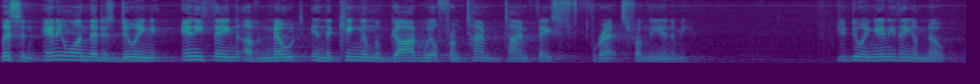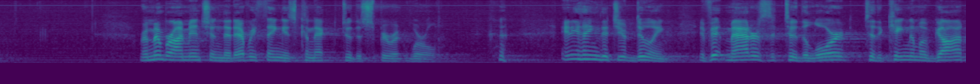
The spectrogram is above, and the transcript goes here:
Listen, anyone that is doing anything of note in the kingdom of God will from time to time face threats from the enemy. If you're doing anything of note, remember I mentioned that everything is connected to the spirit world. Anything that you're doing, if it matters to the Lord, to the kingdom of God,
